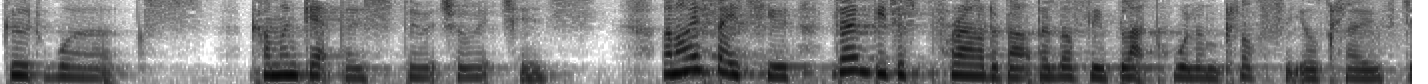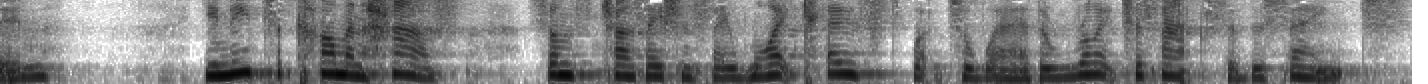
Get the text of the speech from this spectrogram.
good works. Come and get those spiritual riches. And I say to you, don't be just proud about the lovely black woolen cloth that you're clothed in. You need to come and have, some translations say, white clothes to wear, the righteous acts of the saint.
